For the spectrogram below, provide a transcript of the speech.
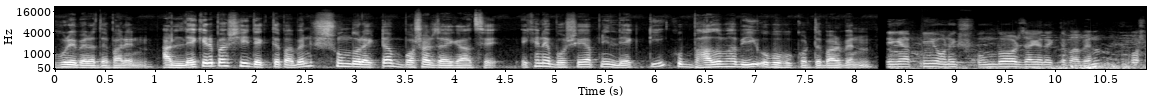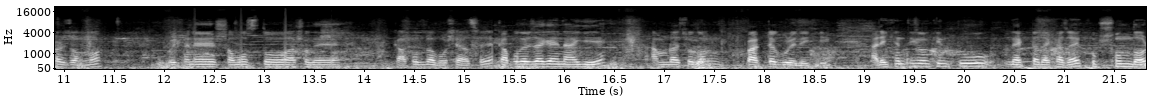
ঘুরে বেড়াতে পারেন। আর লেকের পাশেই দেখতে পাবেন সুন্দর একটা বসার জায়গা আছে। এখানে বসে আপনি লেকটি খুব ভালোভাবেই উপভোগ করতে পারবেন। আপনি অনেক সুন্দর জায়গা দেখতে পাবেন বসার জন্য। ওইখানে সমস্ত আসলে কাপড়রা বসে আছে। কাপড়ের জায়গায় না গিয়ে আমরা চলুন পার্কটা ঘুরে দেখি। আর এখান থেকেও কিন্তু লেকটা দেখা যায়, খুব সুন্দর।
